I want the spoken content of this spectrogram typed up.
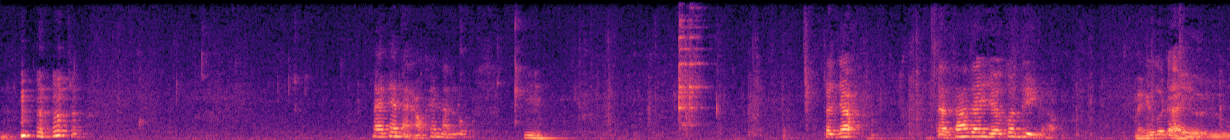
อม ได้แค่ไหนเอาแค่นั้นลูกอืม จะเยอะแต่ถ้าได้เยอะก็ดีครับแม่ทิวก็ได้เยอะอยู่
